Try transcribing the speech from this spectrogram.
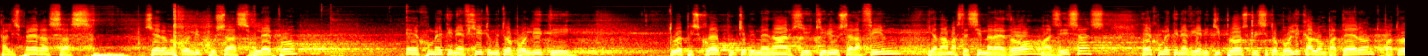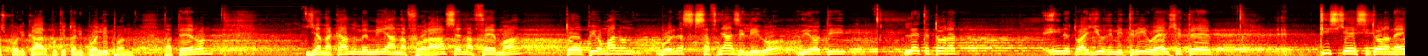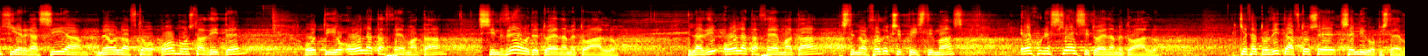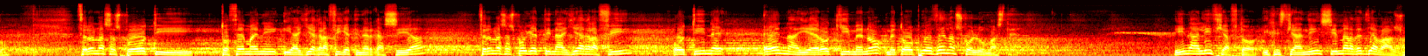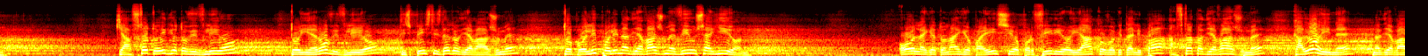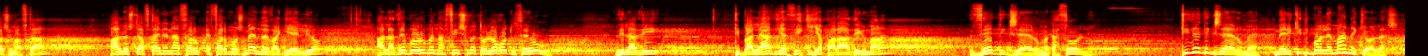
Καλησπέρα σας. Χαίρομαι πολύ που σας βλέπω. Έχουμε την ευχή του Μητροπολίτη του Επισκόπου και Επιμενάρχη κυρίου Σεραφείμ για να είμαστε σήμερα εδώ μαζί σας. Έχουμε την ευγενική πρόσκληση των πολύ καλών πατέρων, του πατρός Πολυκάρπου και των υπολείπων πατέρων, για να κάνουμε μία αναφορά σε ένα θέμα το οποίο μάλλον μπορεί να σας ξαφνιάζει λίγο, διότι λέτε τώρα είναι του Αγίου Δημητρίου, έρχεται τι σχέση τώρα να έχει η εργασία με όλο αυτό; Όμως θα δείτε ότι όλα τα θέματα συνδέονται το ένα με το άλλο. Δηλαδή όλα τα θέματα στην Ορθόδοξη πίστη μας έχουν σχέση το ένα με το άλλο. Και θα το δείτε αυτό σε, σε λίγο πιστεύω. Θέλω να σας πω ότι το θέμα είναι η Αγία Γραφή για την εργασία. Θέλω να σας πω για την Αγία Γραφή ότι είναι ένα ιερό κείμενο με το οποίο δεν ασχολούμαστε. Είναι αλήθεια αυτό. Οι χριστιανοί σήμερα δεν διαβάζουν. Και αυτό το ίδιο το βιβλίο, το ιερό βιβλίο της πίστης δεν το διαβάζουμε, το πολύ πολύ να διαβάζουμε βίους Αγίων. Όλα για τον Άγιο Παΐσιο, Πορφύριο, Ιάκωβο κτλ. Αυτά τα διαβάζουμε. Καλό είναι να διαβάζουμε αυτά. Άλλωστε αυτά είναι ένα εφαρμοσμένο Ευαγγέλιο αλλά δεν μπορούμε να αφήσουμε το Λόγο του Θεού. Δηλαδή, την Παλαιά Διαθήκη, για παράδειγμα, δεν την ξέρουμε καθόλου. Τι δεν την ξέρουμε; Μερικοί την πολεμάνε κιόλας.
